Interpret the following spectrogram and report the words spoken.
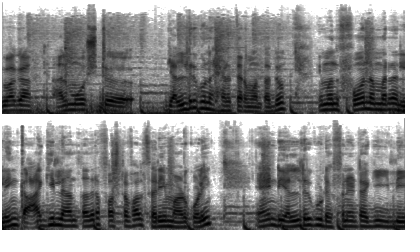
ಇವಾಗ ಆಲ್ಮೋಸ್ಟ್ ಎಲ್ರಿಗೂ ನಾನು ಹೇಳ್ತಾ ಇರುವಂಥದ್ದು, ನಿಮ್ಮೊಂದು ಫೋನ್ ನಂಬರ್ನ ಲಿಂಕ್ ಆಗಿಲ್ಲ ಅಂತಂದರೆ ಫಸ್ಟ್ ಆಫ್ ಆಲ್ ಸರಿ ಮಾಡ್ಕೊಳ್ಳಿ. ಆ್ಯಂಡ್ ಎಲ್ರಿಗೂ ಡೆಫಿನೆಟಾಗಿ ಇಲ್ಲಿ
